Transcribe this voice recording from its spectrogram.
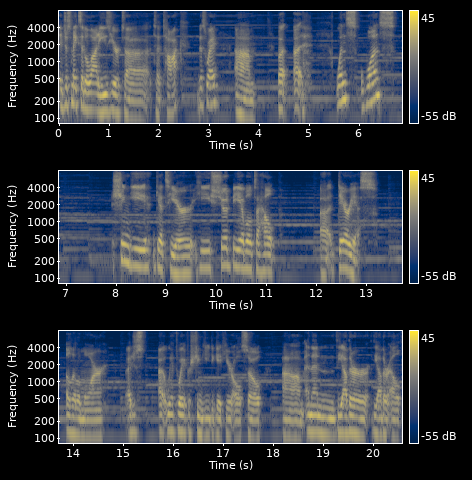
it just makes it a lot easier to to talk this way. Um, but uh, once once Shingi gets here, he should be able to help uh, Darius a little more. I just uh, we have to wait for Shingi to get here also, um, and then the other the other elf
